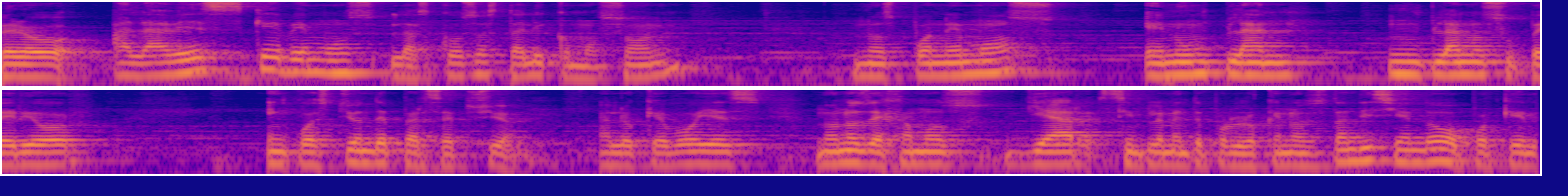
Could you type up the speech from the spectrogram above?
Pero a la vez que vemos las cosas tal y como son, nos ponemos en un plan, un plano superior en cuestión de percepción. A lo que voy es, no nos dejamos guiar simplemente por lo que nos están diciendo o porque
